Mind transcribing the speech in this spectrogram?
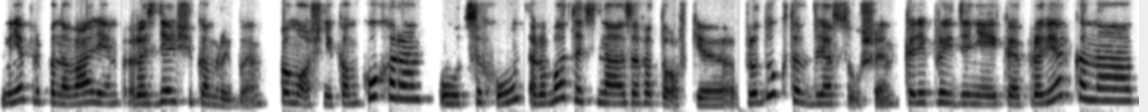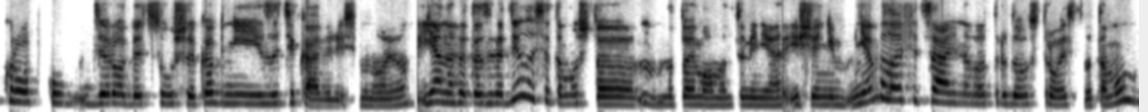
мне прапанавалі раздзельщикам рыбы помощникам кухара у цеху работать на заготовке продуктов для суши. Калі прыйдзе нейкая проверка на кропку дзе робяць суши каб не зацікавілись мною. Я на гэта згадзілася тому что ну, на той момант у мяне еще не не было официального трудоустройства тому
